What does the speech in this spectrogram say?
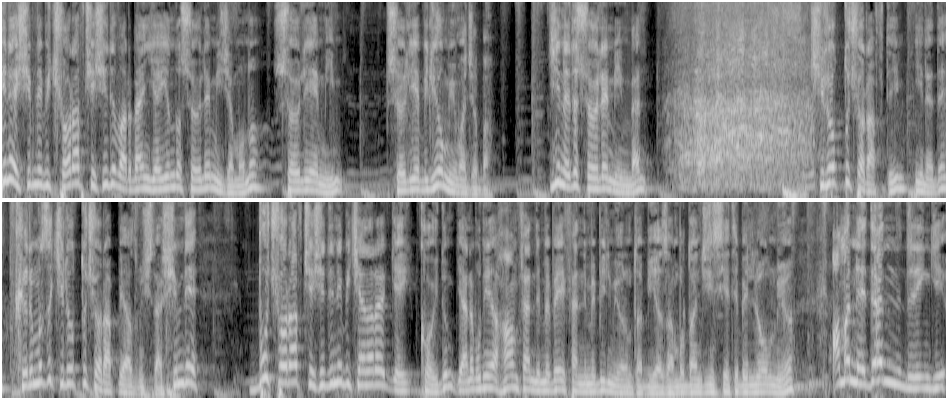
Yine şimdi bir çorap çeşidi var. Ben yayında söylemeyeceğim onu. Söyleyemeyeyim. Söyleyebiliyor muyum acaba? Yine de söylemeyeyim ben. Kilotlu çorap diyeyim yine de. Kırmızı kilotlu çorap yazmışlar. Şimdi bu çorap çeşidini bir kenara koydum. Yani bunu ya hanımefendi mi beyefendi mi bilmiyorum tabii yazan. Buradan cinsiyeti belli olmuyor. Ama neden rengi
